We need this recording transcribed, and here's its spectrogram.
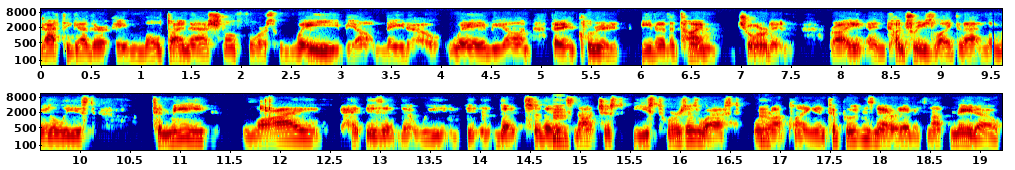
got together a multinational force way beyond NATO, way beyond that included even at the time Jordan, right, and countries like that in the Middle East. To me, why is it that we that so that Hmm. it's not just East versus West? We're Hmm. not playing into Putin's narrative. It's not NATO.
